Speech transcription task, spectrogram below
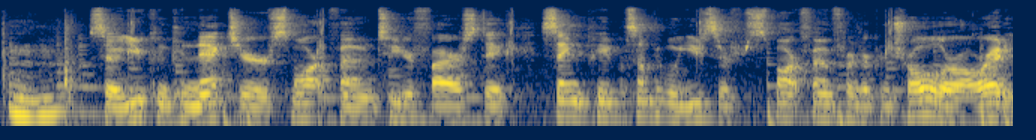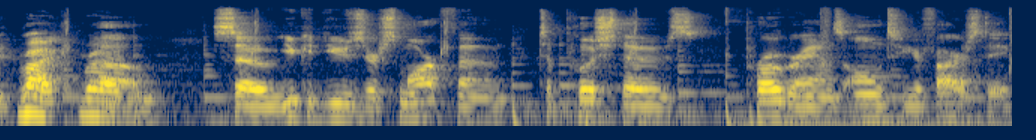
Mm-hmm. So you can connect your smartphone to your Fire Stick. Same people, some people use their smartphone for their controller already. Right, right. Um, so you could use your smartphone to push those programs onto your Fire Stick.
